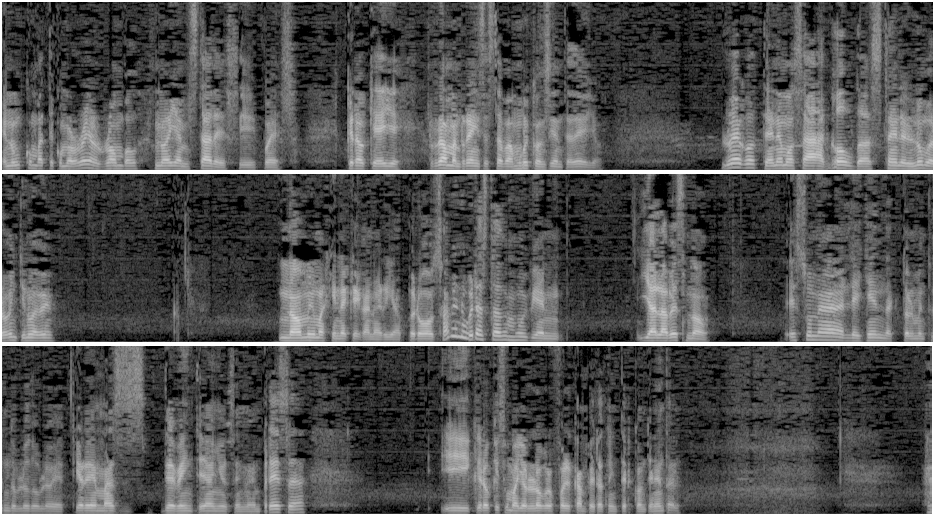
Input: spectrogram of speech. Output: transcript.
en un combate como Royal Rumble no hay amistades y pues creo que Roman Reigns estaba muy consciente de ello. Luego tenemos a Goldust en el número 29. No me imaginé que ganaría, pero saben, hubiera estado muy bien y a la vez no es una leyenda actualmente en WWE. Tiene más de 20 años en la empresa y creo que su mayor logro fue el campeonato intercontinental.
